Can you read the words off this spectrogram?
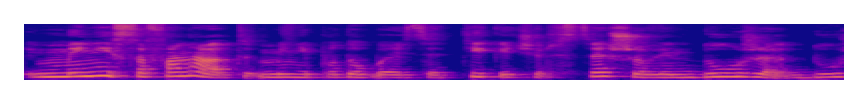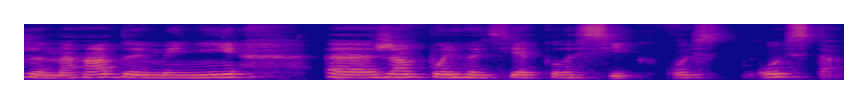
Мені сафанат мені подобається тільки через те, що він дуже-дуже нагадує мені е, Жан-Поль Готьє Класік. Ось, ось так.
